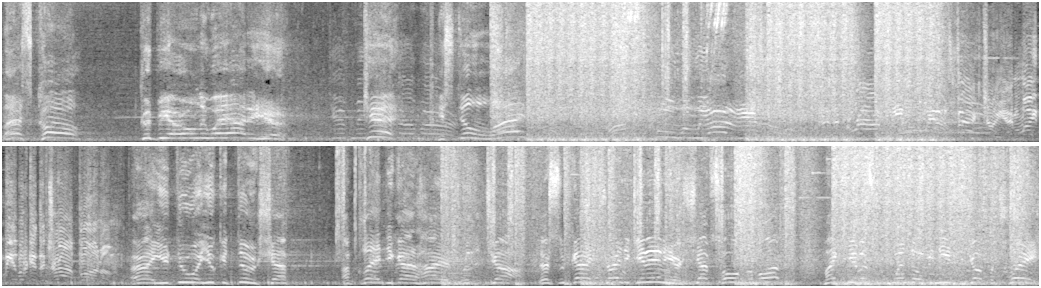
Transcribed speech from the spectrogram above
Last call. Could be our only way out of here. Kid, you still alive? Cool when we out of here. There's a ground people in the factory. I might be able to get the drop on them. All right, you do Chef. I'm glad you got hired for the job. There's some guys trying to get in here. Chef's holding them off. Might give us the window we need to jump a train.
